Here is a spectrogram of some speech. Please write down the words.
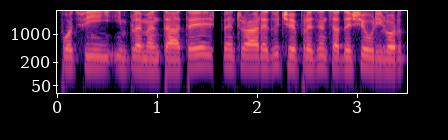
pot fi implementate pentru a reduce prezența deșeurilor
